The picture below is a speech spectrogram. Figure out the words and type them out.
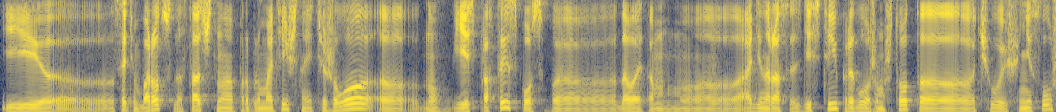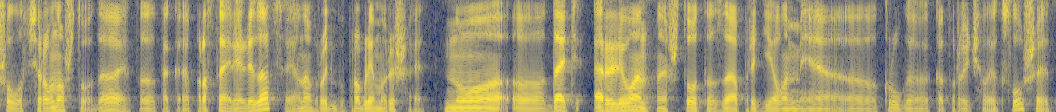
И э, с этим бороться достаточно проблематично и тяжело. Ну, есть простые способы. Давай там один раз из десяти предложим что-то, чего еще не слушал, все равно что, да, это такая простая реализация, и она вроде бы проблему решает. Но дать релевантное что-то за пределами круга, который человек слушает,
